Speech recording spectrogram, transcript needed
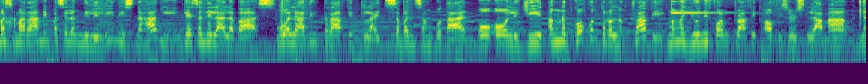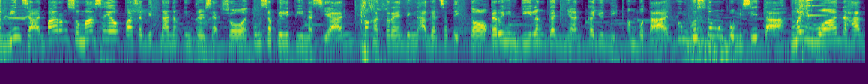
Mas marami pa silang nililinis na hangin kesa nilalabas. Wala ding traffic lights sa bansang Bhutan. Oo, legit. Ang nagkokontrol ng traffic, mga uniform traffic officers lamang. Na minsan, parang sumasayaw pa sa gitna ng intersection. Kung sa Pilipinas yan, baka trending na agad sa TikTok. Pero hindi lang ganyan ka-unique ang Bhutan. Kung gusto mong bumisita, may $100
